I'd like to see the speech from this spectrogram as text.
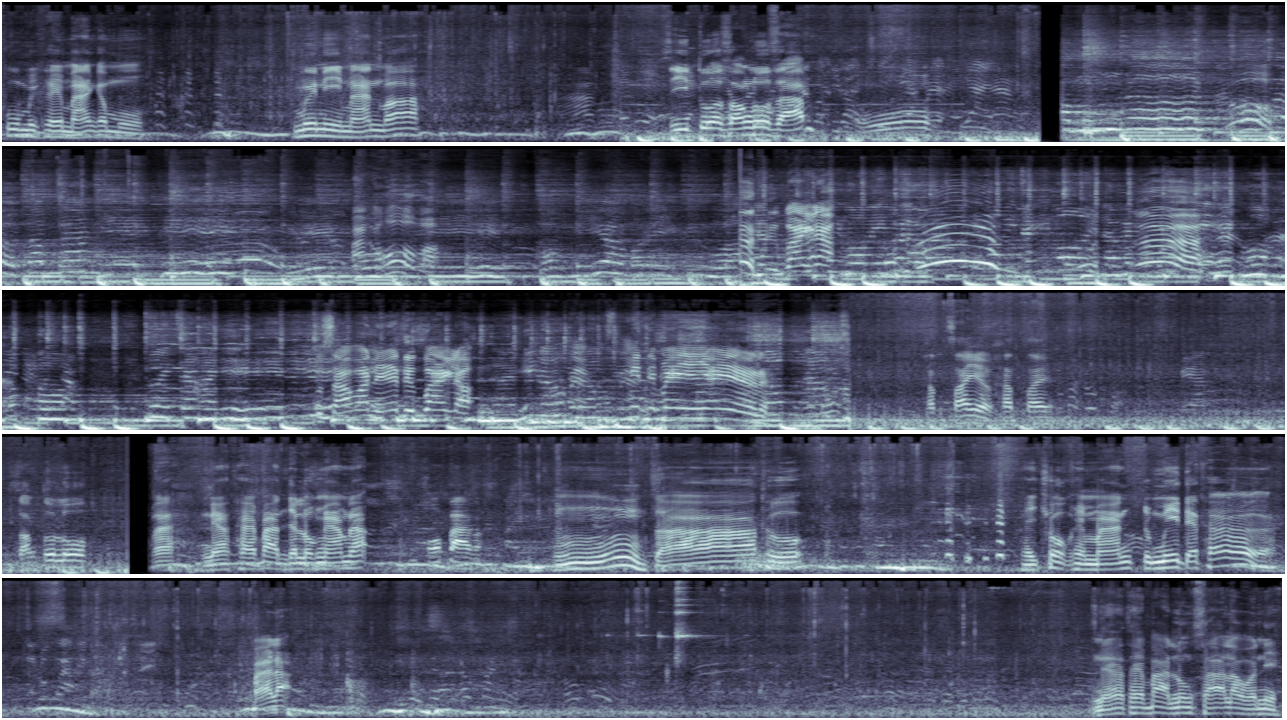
ผู้ไม่เคยหมานกับหมู มือนีหมานบ่สี่ตัวสองโลสามโอ้โอ้ปลากระโหบ่เออถึงไปแล้วภาษาวันนี้ถึงไปแล้วมีแต่แม่ใหญ่ๆเนี่ยคัดไซส์เหรอคัดไซส์สองตัวโล มาแนวไทยบ้านจะลงน้ำแล้ว ขอปลาก่อนอืมสาธุ ให้โชคให้หมานจงมีแต่เธอ ไปละแนวไทยบ้านลงสาเราวันนี้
